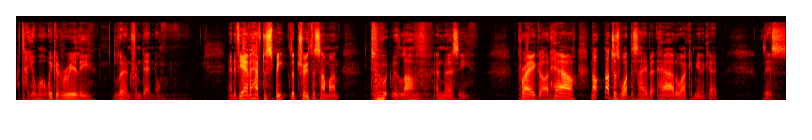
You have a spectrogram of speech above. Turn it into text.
I tell you what, we could really learn from Daniel. And if you ever have to speak the truth to someone, do it with love and mercy. Pray, God, how, not, not just what to say, but how do I communicate this?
